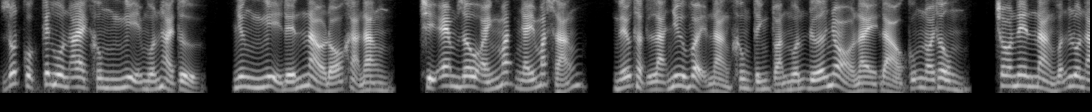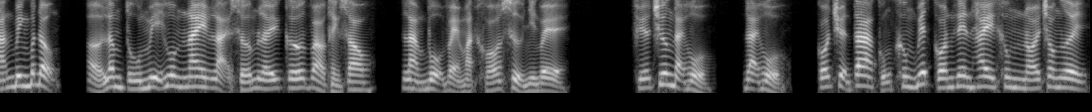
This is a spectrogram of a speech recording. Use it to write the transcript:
rốt cuộc kết hôn ai không nghĩ muốn hài tử, nhưng nghĩ đến nào đó khả năng, chị em dâu ánh mắt nháy mắt sáng, nếu thật là như vậy nàng không tính toán muốn đứa nhỏ này đảo cũng nói thông, cho nên nàng vẫn luôn án binh bất động, ở Lâm Tú Mỹ hôm nay lại sớm lấy cớ vào thành sau, làm bộ vẻ mặt khó xử nhìn về. Phía trương đại hổ, đại hổ, có chuyện ta cũng không biết có nên hay không nói cho ngươi,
